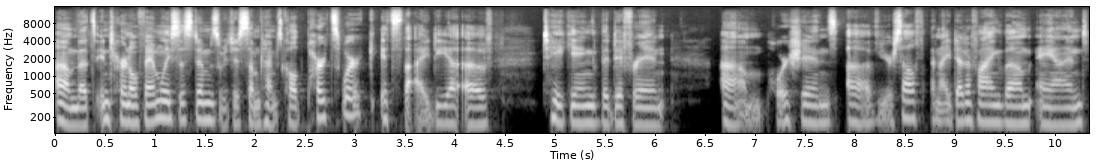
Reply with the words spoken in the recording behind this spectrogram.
um, that's internal family systems which is sometimes called parts work it's the idea of taking the different um, portions of yourself and identifying them and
